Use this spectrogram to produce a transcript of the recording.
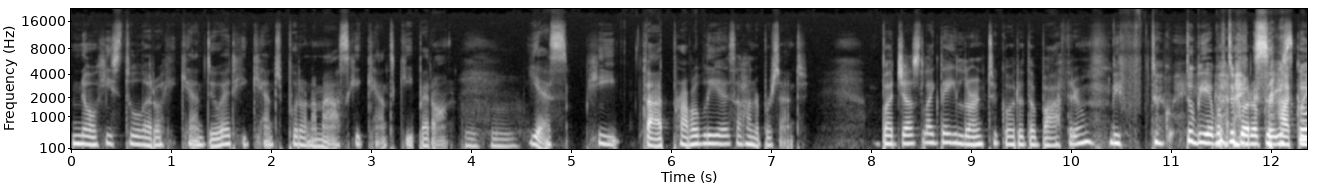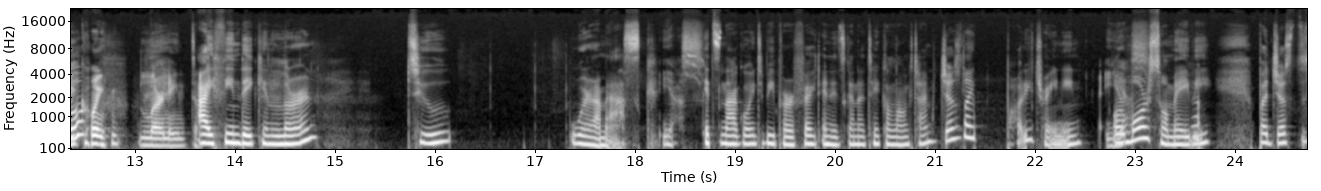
no, he's too little. He can't do it. He can't put on a mask. He can't keep it on. Mhm. Yes, he that probably is 100%. But just like they learn to go to the bathroom bef- to, go- to be able to go to exactly preschool, going learning to I think they can learn to wear a mask. yes It's not going to be perfect and it's going to take a long time, just like potty training or more so maybe. But just to,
